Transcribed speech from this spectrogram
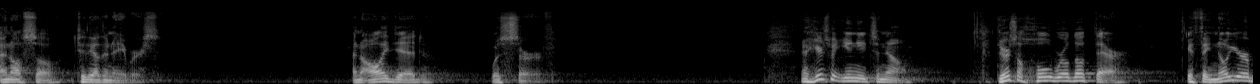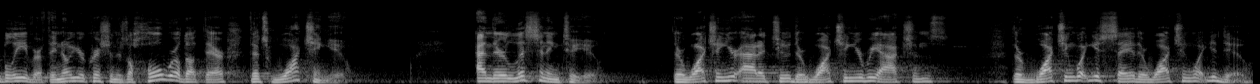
and also to the other neighbors. And all I did was serve. Now, here's what you need to know there's a whole world out there. If they know you're a believer, if they know you're a Christian, there's a whole world out there that's watching you. And they're listening to you. They're watching your attitude, they're watching your reactions, they're watching what you say, they're watching what you do.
